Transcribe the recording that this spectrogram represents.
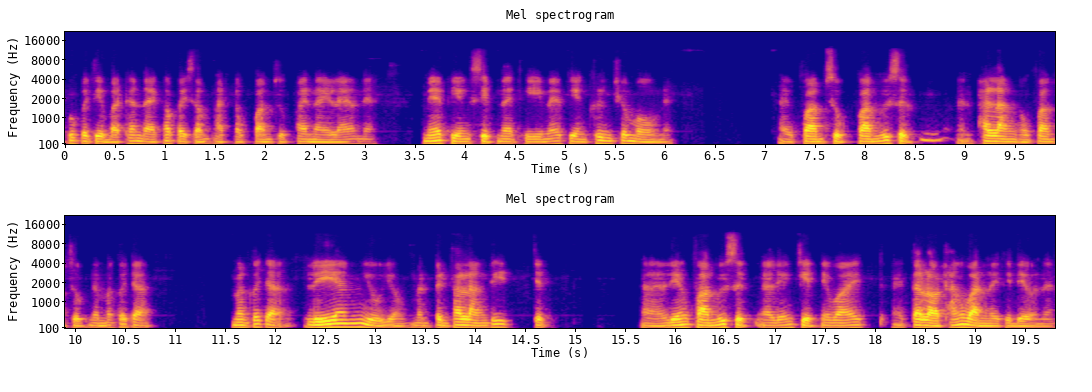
ผู้ปฏิบัติท่านใดเข้าไปสัมผัสกับความสุขภายในแล้วเนี่ย แม้เพียงสิบนาที แม้เพียงครึ่งชั่วโมงเนี่ย ความสุขความรู้สึกพลังของความสุขเนี่ยมันก็จะมันก็จะเลี้ยงอยู่อย่างมันเป็นพลังที่จะเลี้ยงความรู้สึกเลี้ยงจิตในไว้ตลอดทั้งวันเลยทีเดียวนะ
